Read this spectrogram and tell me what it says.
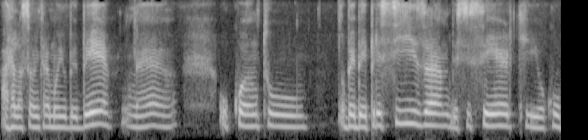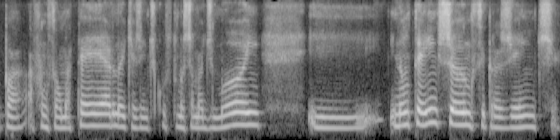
a relação entre a mãe e o bebê, né? o quanto o bebê precisa desse ser que ocupa a função materna, que a gente costuma chamar de mãe, e, e não tem chance para gente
